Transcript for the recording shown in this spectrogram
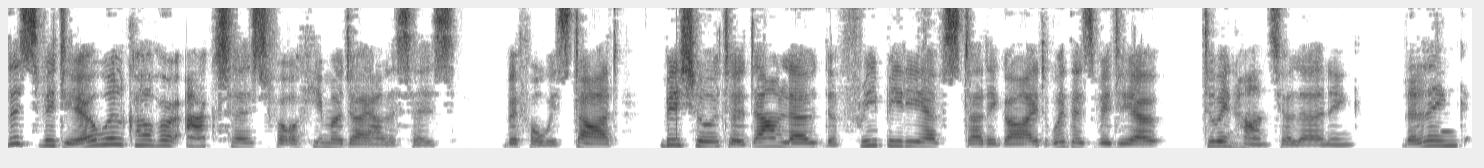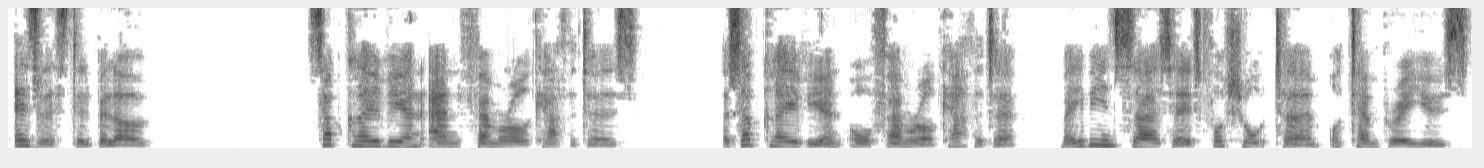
This video will cover access for hemodialysis. Before we start, be sure to download the free PDF study guide with this video to enhance your learning. The link is listed below. Subclavian and femoral catheters. A subclavian or femoral catheter may be inserted for short-term or temporary use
